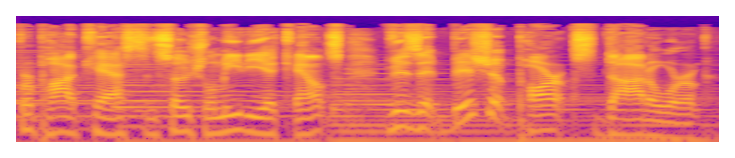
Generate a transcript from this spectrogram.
For podcasts and social media accounts, visit bishopparkes.org.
